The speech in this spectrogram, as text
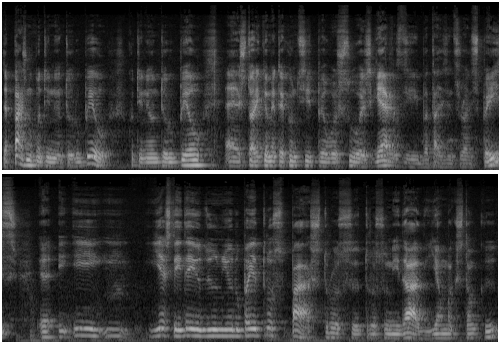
da paz no continente europeu. O continente europeu eh, historicamente é conhecido pelas suas guerras e batalhas entre os vários países eh, e, e, esta ideia de União Europeia trouxe paz, trouxe, trouxe unidade e é uma questão que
